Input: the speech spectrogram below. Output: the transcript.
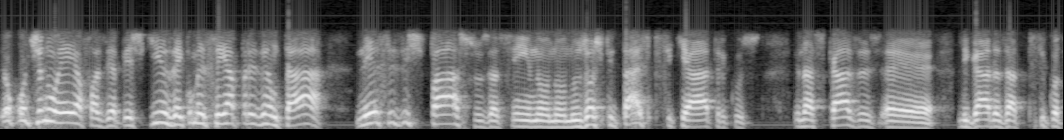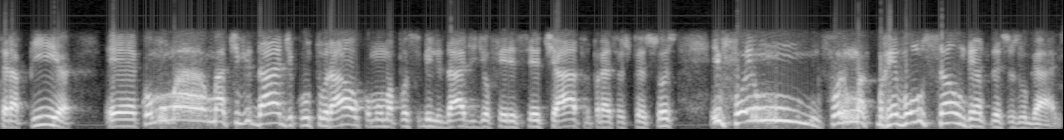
Eu continuei a fazer a pesquisa e comecei a apresentar nesses espaços, assim, no, no, nos hospitais psiquiátricos, nas casas é, ligadas à psicoterapia, é, como uma, uma atividade cultural, como uma possibilidade de oferecer teatro para essas pessoas. E foi, um, foi uma revolução dentro desses lugares.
